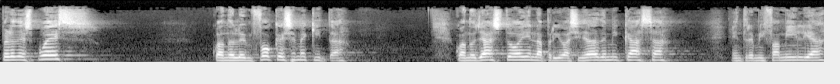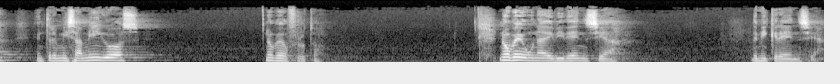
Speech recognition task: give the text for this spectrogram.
pero después, cuando el enfoque se me quita, cuando ya estoy en la privacidad de mi casa, entre mi familia, entre mis amigos, no veo fruto. No veo una evidencia de mi creencia.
